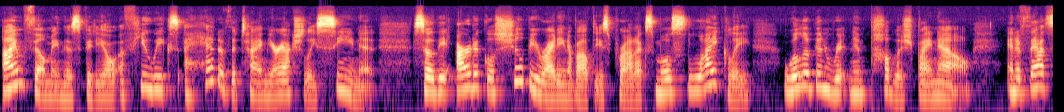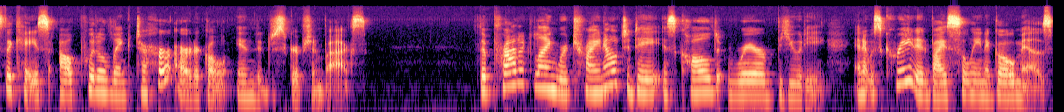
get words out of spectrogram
I'm filming this video a few weeks ahead of the time you're actually seeing it, so the article she'll be writing about these products most likely will have been written and published by now. And if that's the case, I'll put a link to her article in the description box. The product line we're trying out today is called Rare Beauty, and it was created by Selena Gomez.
